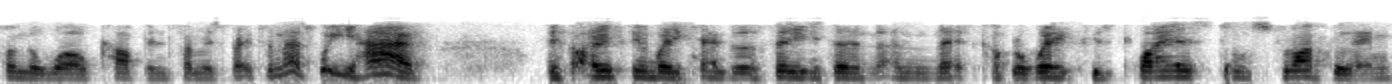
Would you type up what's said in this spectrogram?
from the World Cup in some respects, and that's what you have this opening weekend of the season and the next couple of weeks. His players still struggling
